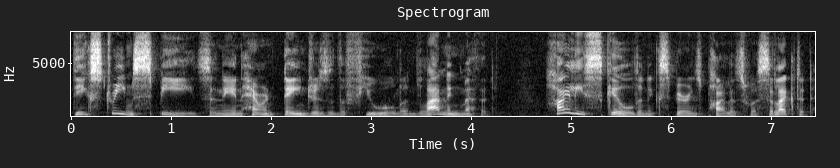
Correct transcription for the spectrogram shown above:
the extreme speeds and the inherent dangers of the fuel and landing method, highly skilled and experienced pilots were selected.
